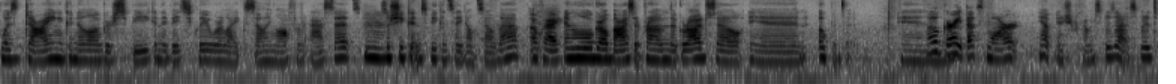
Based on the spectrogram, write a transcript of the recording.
was dying and could no longer speak and they basically were like selling off her assets. Mhm. So she couldn't speak and say don't sell that. Okay. And the little girl buys it from the garage sale and opens it. And Oh, great. That's smart. Yep, and she becomes possessed. But it's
